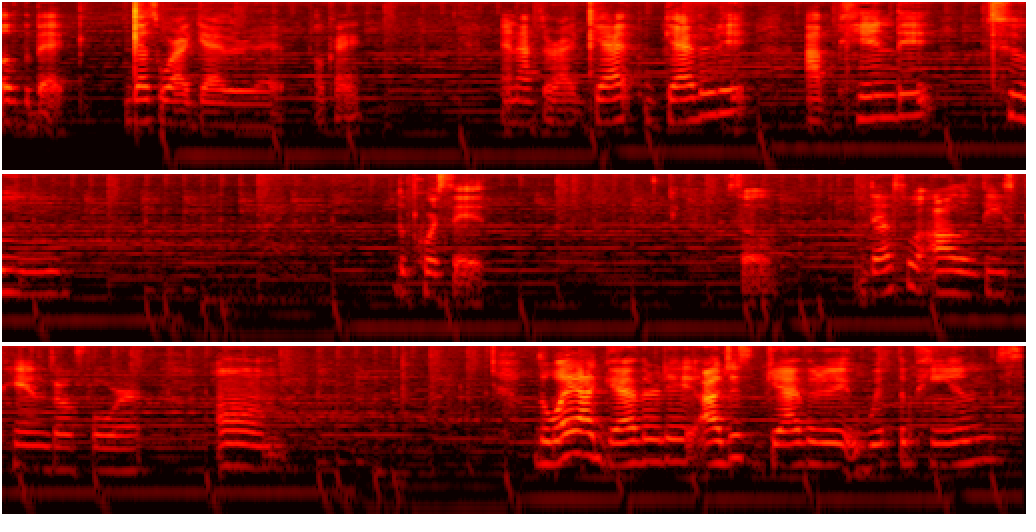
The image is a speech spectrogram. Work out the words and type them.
of the back. That's where I gathered it at okay? And after I got gathered it I pinned it to the corset so that's what all of these pins are for. Um the way I gathered it I just gathered it with the pins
